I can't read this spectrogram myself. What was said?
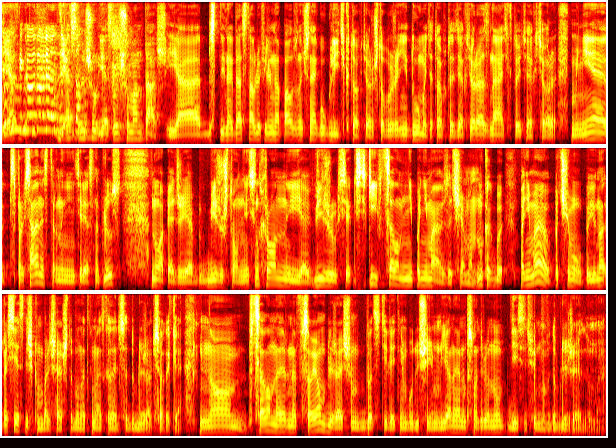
я- С какого дубля Я записал? слышу, я слышу монтаж. Я иногда ставлю фильм на паузу, начинаю гуглить, кто актеры, чтобы уже не думать о том, кто эти актеры, а знать, кто эти актеры. Мне с профессиональной стороны неинтересно. Плюс, ну, опять же, я вижу, что он не синхронный, я вижу все косяки и в целом не понимаю, зачем он. Ну, как бы понимаю, почему. Россия слишком большая, чтобы мы мы отказались от дубляжа все-таки. Но в целом, наверное, в своем ближайшем 20-летнем будущем я, наверное, посмотрю, ну, 10 фильмов в я думаю.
